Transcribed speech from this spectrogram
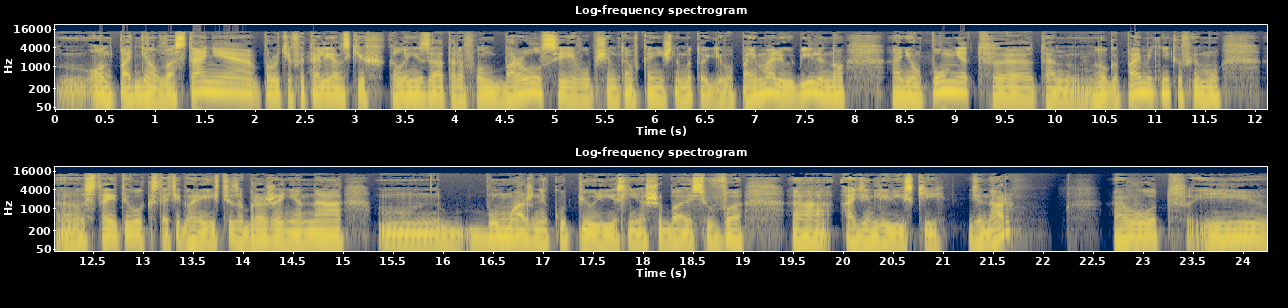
он поднял восстание против итальянских колонизаторов, он боролся, и, в общем, там в конечном итоге его поймали, убили, но о нем помнят, э, там много памятников ему, э, стоит его, кстати говоря, есть изображение на бумажной купюре, если не ошибаюсь, в э, один ливийский динар, вот, и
